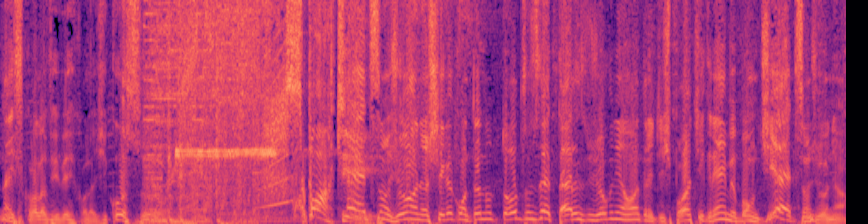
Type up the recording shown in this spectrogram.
na escola Viver Colégio Curso. Esporte. Edson Júnior chega contando todos os detalhes do jogo de ontem entre esporte e Grêmio. Bom dia, Edson Júnior.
